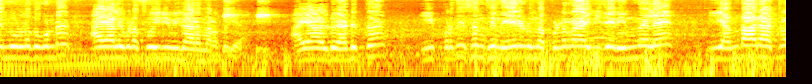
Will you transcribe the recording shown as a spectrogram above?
എന്നുള്ളത് കൊണ്ട് അയാൾ ഇവിടെ സ്വൈര്യവികാരം നടത്തുകയാണ്. അയാളുടെ അടുത്ത് ഈ പ്രതിസന്ധി നേരിടുന്ന പിണറായി വിജയൻ ഇന്നലെ ഈ അന്താരാഷ്ട്ര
